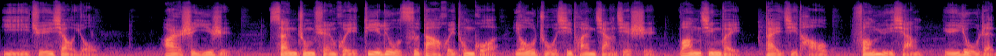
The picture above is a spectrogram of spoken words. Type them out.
以绝效尤。二十一日，三中全会第六次大会通过由主席团蒋介石、汪精卫、戴季陶、冯玉祥、于右任、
